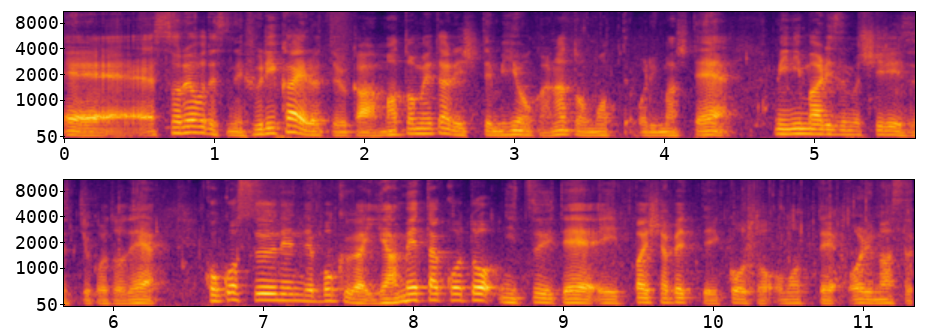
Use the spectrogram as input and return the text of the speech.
えー、それをですね、振り返るというか、まとめたりしてみようかなと思っておりまして、ミニマリズムシリーズっていうことで、ここ数年で僕がやめたことについていっぱい喋っていこうと思っております。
